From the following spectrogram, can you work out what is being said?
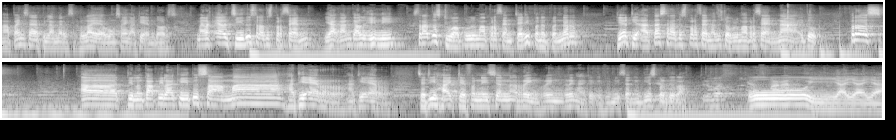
Ngapain saya bilang merek sebelah ya, wong saya nggak di endorse. Merek LG itu 100 persen, ya kan? Kalau ini 125 persen. Jadi benar-benar dia di atas 100%, 125%. Nah, itu. Terus uh, dilengkapi lagi itu sama HDR, HDR. Jadi high definition ring, ring, ring high definition intinya seperti itulah. Oh iya iya iya,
